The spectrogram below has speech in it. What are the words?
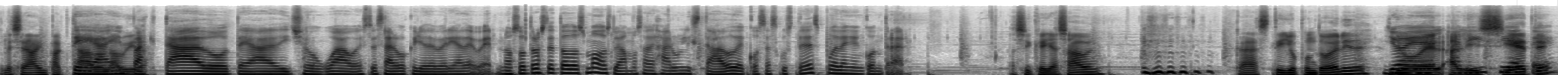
Les ha te impactado en ha la vida. impactado, te ha dicho, wow, esto es algo que yo debería de ver. Nosotros de todos modos le vamos a dejar un listado de cosas que ustedes pueden encontrar. Así que ya saben. Castillo.elide, Joel Joel Ali Ali 7 7.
